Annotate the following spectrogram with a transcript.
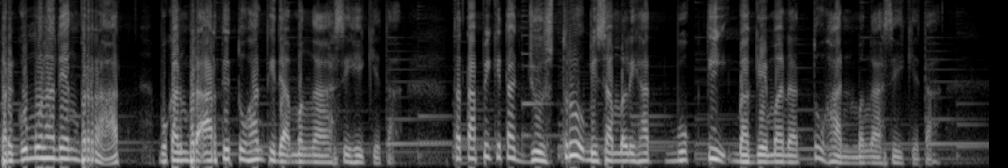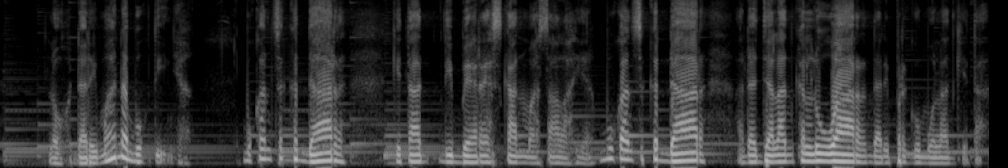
Pergumulan yang berat bukan berarti Tuhan tidak mengasihi kita tetapi kita justru bisa melihat bukti bagaimana Tuhan mengasihi kita. Loh, dari mana buktinya? Bukan sekedar kita dibereskan masalahnya, bukan sekedar ada jalan keluar dari pergumulan kita.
